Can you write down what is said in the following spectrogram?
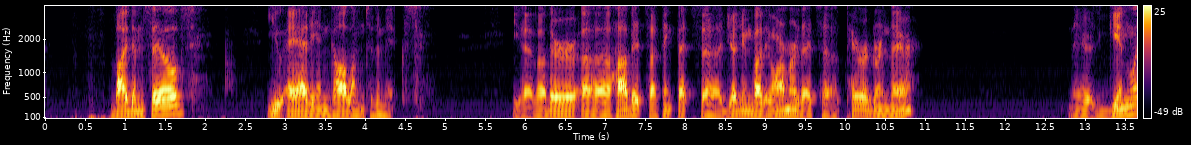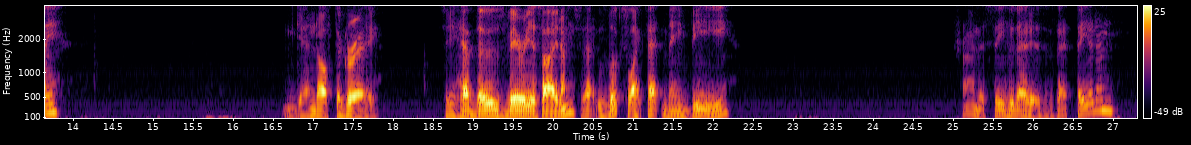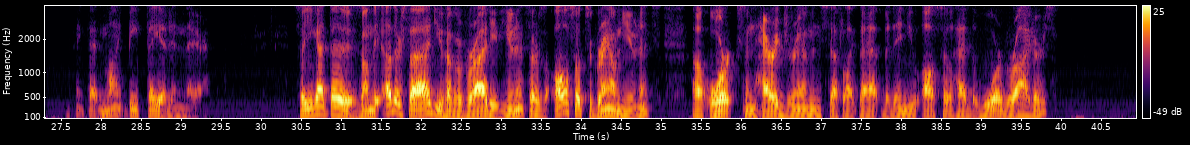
by themselves, you add in Gollum to the mix. You have other uh, hobbits. I think that's, uh, judging by the armor, that's uh, Peregrine there. There's Gimli. And Gandalf the Grey. So you have those various items. That looks like that may be Trying to see who that is. Is that Theoden? I think that might be Theoden there. So you got those. On the other side, you have a variety of units. There's all sorts of ground units, uh, orcs and Haradrim and stuff like that. But then you also had the Warg Riders.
